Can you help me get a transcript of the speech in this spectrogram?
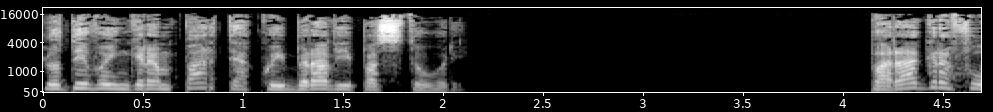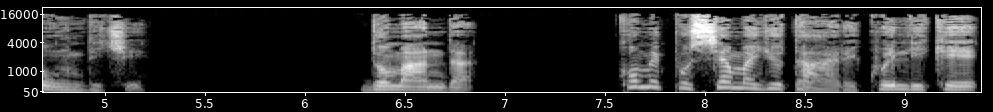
lo devo in gran parte a quei bravi pastori. Paragrafo 11. Domanda. Come possiamo aiutare quelli che,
